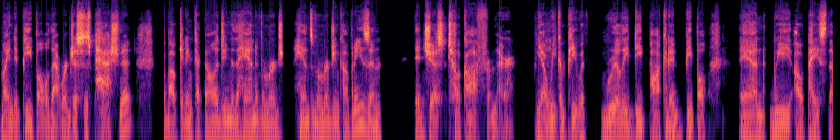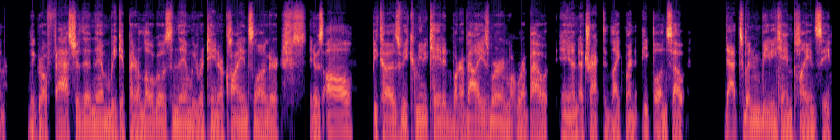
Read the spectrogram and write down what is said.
minded people that were just as passionate about getting technology into the hand of emerge, hands of emerging companies. And it just took off from there. You know, we mm-hmm. compete with really deep pocketed people and we outpace them. We grow faster than them. We get better logos than them. We retain our clients longer. And it was all because we communicated what our values were and what we're about and attracted like minded people. And so that's when we became Pliancy.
